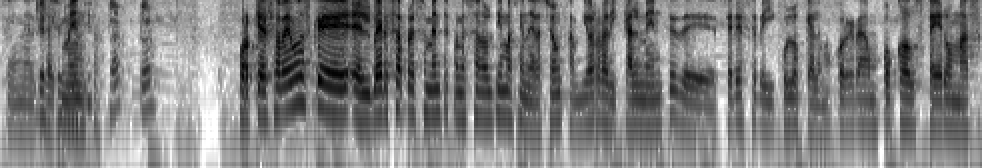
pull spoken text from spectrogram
Sí, en el segmento. segmentito, Claro, claro. Porque sabemos que el Versa precisamente con esa última generación cambió radicalmente de ser ese vehículo que a lo mejor era un poco austero, más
